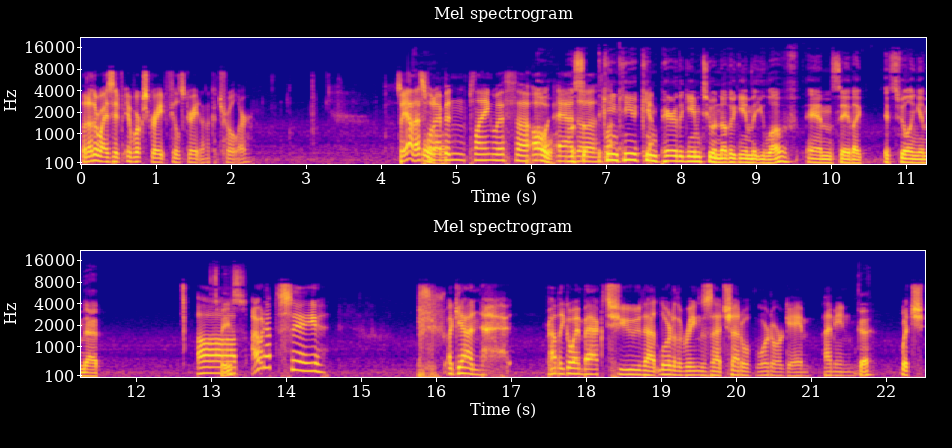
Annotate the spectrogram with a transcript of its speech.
but otherwise it, it works great, feels great on the controller. So yeah, that's what I've been playing with. Uh, oh, and so uh, can you, can you yeah. compare the game to another game that you love and say like it's filling in that Uh, space? I would have to say, again, probably going back to that Lord of the Rings, that Shadow of Mordor game. I mean, Okay. which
